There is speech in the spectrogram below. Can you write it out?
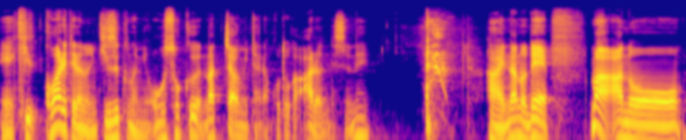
えー、壊れてるのに気づくのに遅くなっちゃうみたいなことがあるんですよね。はい。なので、まあ、あの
